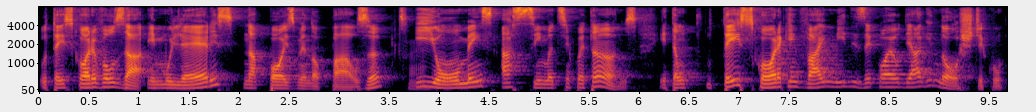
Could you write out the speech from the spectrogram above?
O T-score eu vou usar em mulheres na pós-menopausa e homens acima de 50 anos. Então, o T-score é quem vai me dizer qual é o diagnóstico.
